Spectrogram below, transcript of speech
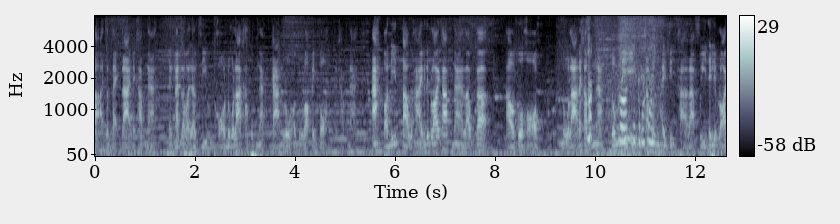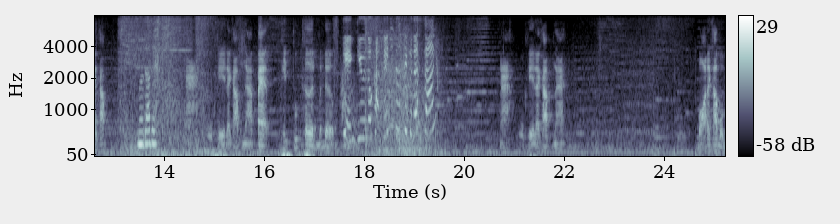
ราอาจจะแตกได้นะครับนะดังนั้นเราจะซีขอโนราครับผมนะกลางโลกเอาตัวรอดไปก่อน อะตอนนี้เต่าหายไปเรียบร้อยครับนะเราก็เอาตัวของโนระนะครับผมนะโจมตีครับผมให้ติดขาระฟรีให้เรียบร้อยครับมือดาเดสอะโอเคนะครับนะแปะพิษทุกเทิร์นเหมือนเดิมเก่งคิวโนคาเตนินาเตกุดะไซอะโอเคนะครับนะบอสนะครับผม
